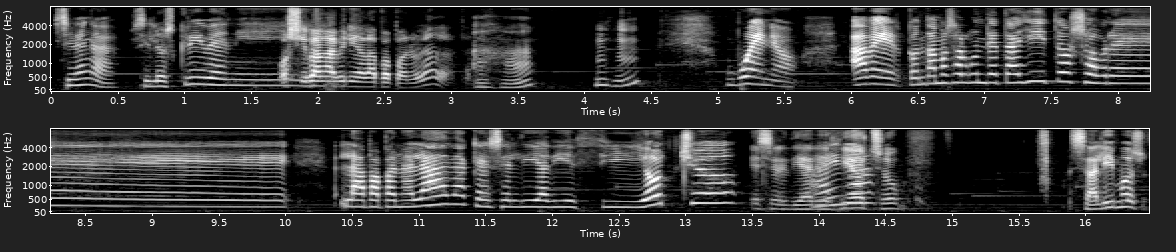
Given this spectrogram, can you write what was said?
Si venga, si lo escriben y... O si van a venir a la Papá Noelada también. Ajá. Bueno, a ver, contamos algún detallito sobre la papanolada, que es el día 18. Es el día Aida. 18. Salimos,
